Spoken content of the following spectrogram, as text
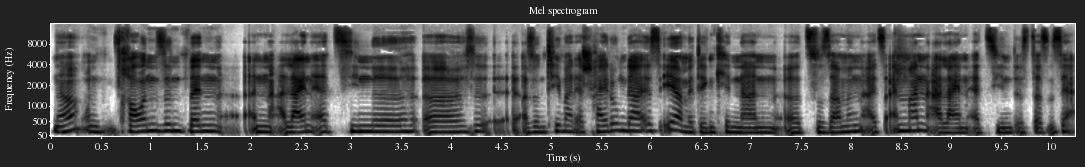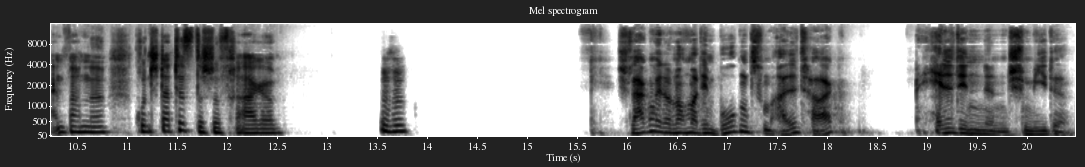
Ne? Und Frauen sind, wenn ein alleinerziehende, äh, also ein Thema der Scheidung da ist, eher mit den Kindern äh, zusammen, als ein Mann alleinerziehend ist. Das ist ja einfach eine grundstatistische Frage. Mhm. Schlagen wir doch nochmal den Bogen zum Alltag. Heldinnenschmiede.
